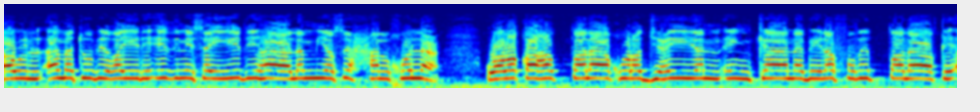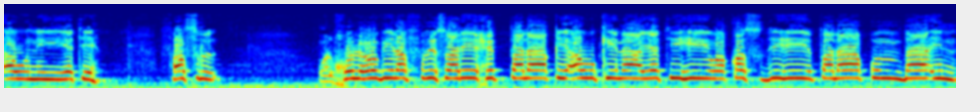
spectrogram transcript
أو الأمة بغير إذن سيدها لم يصح الخلع ووقع الطلاق رجعيا إن كان بلفظ الطلاق أو نيته. فصل. والخلع بلفظ صريح الطلاق أو كنايته وقصده طلاق بائن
